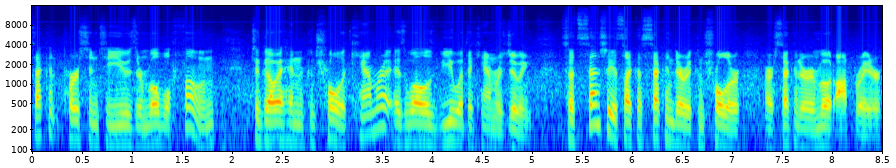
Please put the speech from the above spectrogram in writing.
second person to use their mobile phone to go ahead and control the camera as well as view what the camera is doing. So essentially it's like a secondary controller or secondary remote operator.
